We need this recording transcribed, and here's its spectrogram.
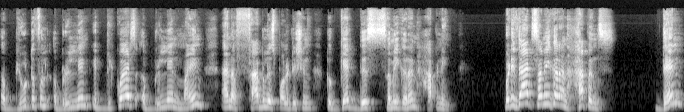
a beautiful, a brilliant, it requires a brilliant mind and a fabulous politician to get this Samikaran happening. But if that Samikaran happens, then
